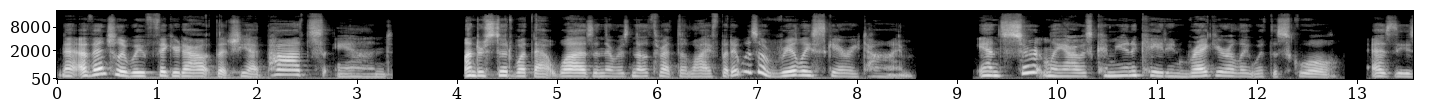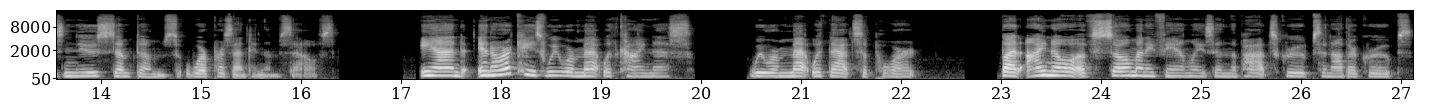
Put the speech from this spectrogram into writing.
Now, eventually, we figured out that she had POTS and understood what that was, and there was no threat to life, but it was a really scary time. And certainly, I was communicating regularly with the school as these new symptoms were presenting themselves. And in our case, we were met with kindness, we were met with that support. But I know of so many families in the POTS groups and other groups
